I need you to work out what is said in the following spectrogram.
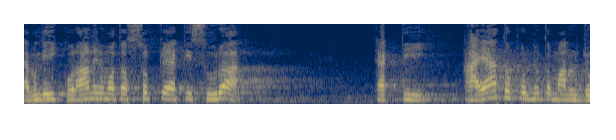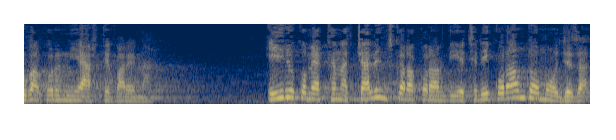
এবং এই কোরআনের মতো ছোট্ট একটি সুরা, একটি আয়াত পর্যন্ত মানুষ জোগাড় করে নিয়ে আসতে পারে না। এইরকম একখানা চ্যালেঞ্জ করা কোরআন দিয়েছেন। এই কোরআনটাও মৌজেজা।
